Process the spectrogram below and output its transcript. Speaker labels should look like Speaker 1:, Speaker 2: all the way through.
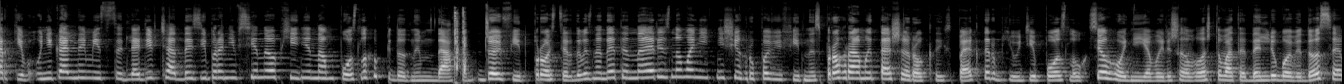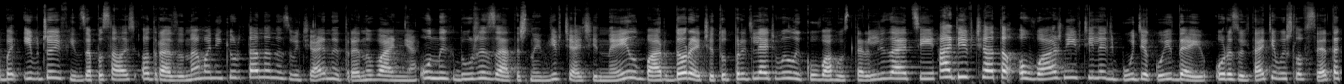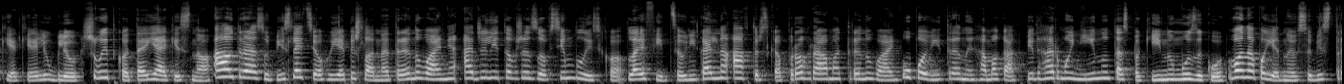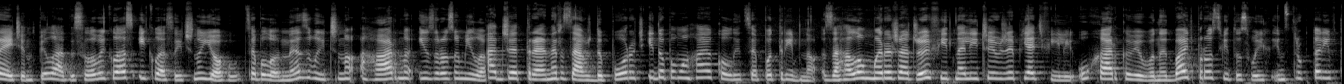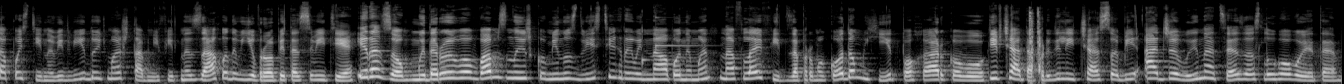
Speaker 1: Харків унікальне місце для дівчат, де зібрані всі необхідні нам послуги під одним дахом. JoyFit – простір, де ви знайдете найрізноманітніші групові фітнес-програми та широкий спектр б'юті послуг. Сьогодні я вирішила влаштувати день любові до себе і в JoyFit записалась одразу на манікюр та на незвичайне тренування. У них дуже затишний дівчачий нейл-бар. До речі, тут приділяють велику увагу стерилізації, а дівчата уважні і втілять будь-яку ідею. У результаті вийшло все так, як я люблю, швидко та якісно. А одразу після цього я пішла на тренування, адже літо вже зовсім близько. FlyFit – це унікальна авторська програма тренувань у повітряних гамаках під гармонійну та спокійну музику. Вона поєднує в собі стрейчинг, пілати, силовий клас і класичну йогу. Це було незвично, гарно і зрозуміло, адже тренер завжди поруч і допомагає, коли це потрібно. Загалом мережа JoyFit налічує вже 5 філій у Харкові. Вони дбають про освіту своїх інструкторів та постійно відвідують масштабні фітнес-заходи в Європі та світі. І разом ми даруємо вам знижку мінус 200 гривень на абонемент на FlyFit за промокодом ГІД по Харкову. Дівчата, приділіть час собі, адже ви на це заслуговуєте.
